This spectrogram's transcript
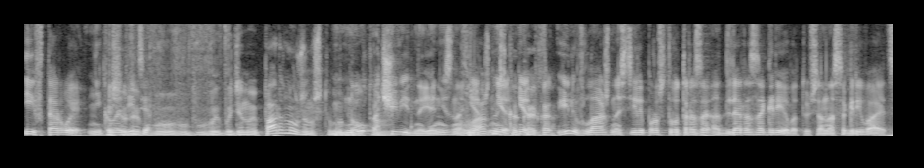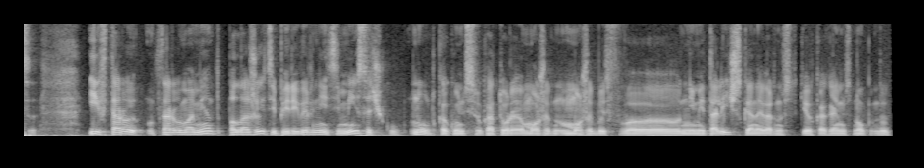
И второе, не кладите... водяной пар нужен, чтобы Ну, там... очевидно, я не знаю. Влажность нет, нет, нет, или влажность, или просто вот для разогрева, то есть она согревается. И второй, второй момент, положите, переверните мисочку, ну, какую-нибудь, которая может, может быть в, не металлическая, наверное, все-таки какая-нибудь, ну,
